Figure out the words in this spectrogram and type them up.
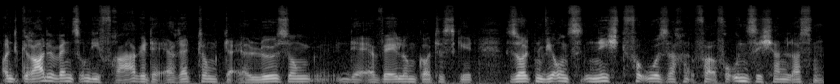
Und gerade wenn es um die Frage der Errettung, der Erlösung, der Erwählung Gottes geht, sollten wir uns nicht verunsichern lassen.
